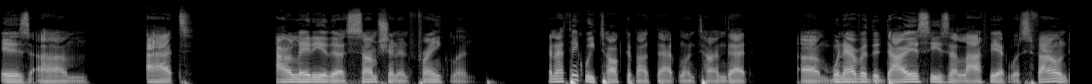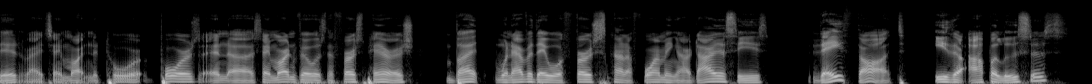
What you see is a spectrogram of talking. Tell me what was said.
is um, at Our Lady of the Assumption in Franklin. And I think we talked about that one time that um, whenever the Diocese of Lafayette was founded, right, St. Martin de Tours, and uh, St. Martinville was the first parish, but whenever they were first kind of forming our diocese, they thought either Opelousas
